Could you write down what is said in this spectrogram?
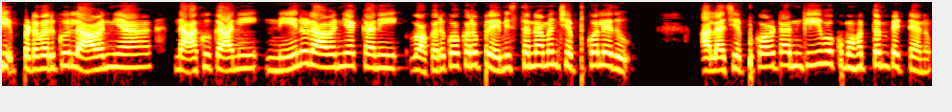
ఇప్పటి వరకు లావణ్య నాకు కానీ నేను లావణ్య కానీ ఒకరికొకరు ప్రేమిస్తున్నామని చెప్పుకోలేదు. అలా చెప్పుకోవటానికి ఒక ముహూర్తం పెట్టాను.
